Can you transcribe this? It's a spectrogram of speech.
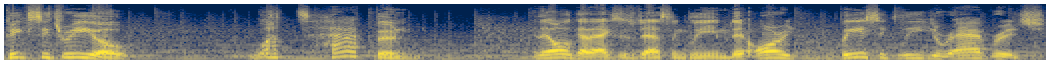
Pixie trio. What happened? And they all got access to Dazzling Gleam. They are basically your average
